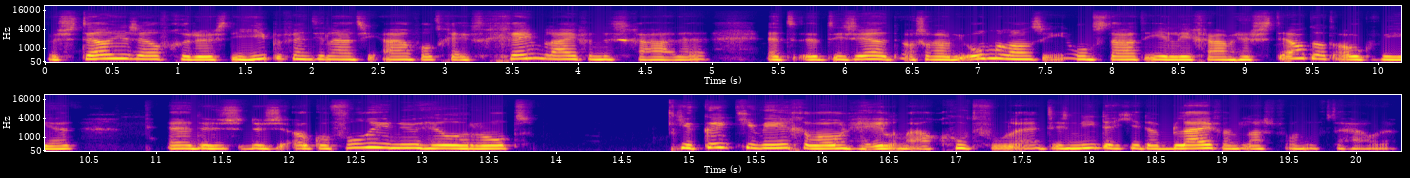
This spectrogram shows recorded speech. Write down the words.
Dus stel jezelf gerust, die hyperventilatie aanvalt geeft geen blijvende schade. Het, het is, als er die onbalans ontstaat in je lichaam, herstel dat ook weer. Uh, dus, dus ook al voel je je nu heel rot, je kunt je weer gewoon helemaal goed voelen. Het is niet dat je er blijvend last van hoeft te houden.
